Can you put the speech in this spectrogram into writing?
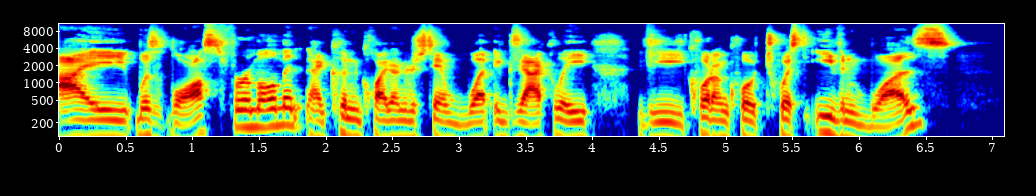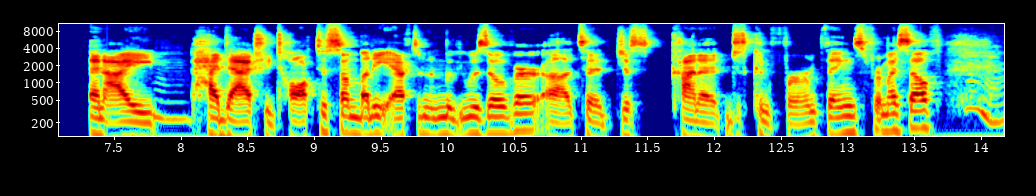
I was lost for a moment and I couldn't quite understand what exactly the quote unquote twist even was. And I Mhm. had to actually talk to somebody after the movie was over uh, to just kind of just confirm things for myself Hmm.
